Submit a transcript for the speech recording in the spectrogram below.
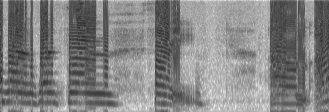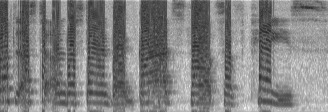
61, 1 through 3. Um, I want us to understand that God's thoughts of peace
